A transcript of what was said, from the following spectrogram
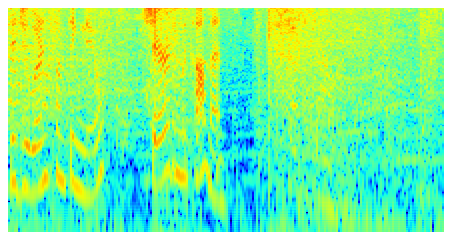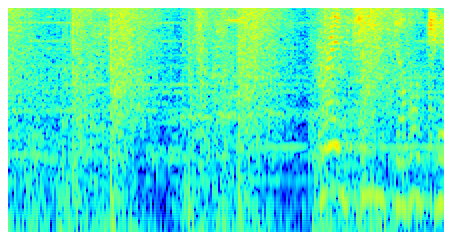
Did you learn something new? Share it in the comments. Red team double kill.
